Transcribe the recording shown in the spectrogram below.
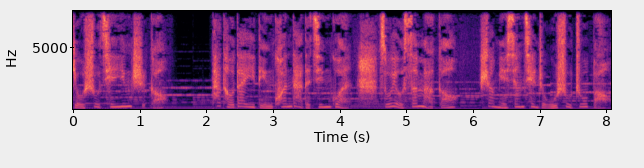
有数千英尺高。他头戴一顶宽大的金冠，足有三码高，上面镶嵌着无数珠宝。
